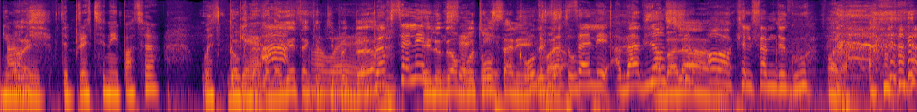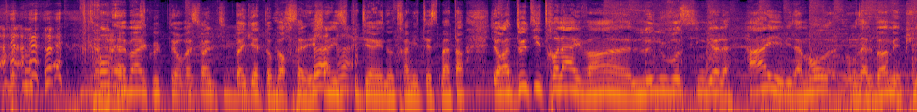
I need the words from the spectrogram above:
You know, Ah ouais. the, the Brittany butter with Donc la, baguette. la baguette avec un Ah petit peu de beurre, Beurre salé. et le beurre breton salé. Le Voilà. beurre salé. Ah bah bien Ah bah sûr. là, oh, bah. quelle femme de goût. Voilà. eh ben écoutez, on va se faire une petite baguette au beurre salé. Charlie Spiteri, notre invité ce matin. Il y aura deux titres live, hein. le nouveau single High, évidemment, nom de l'album, et puis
